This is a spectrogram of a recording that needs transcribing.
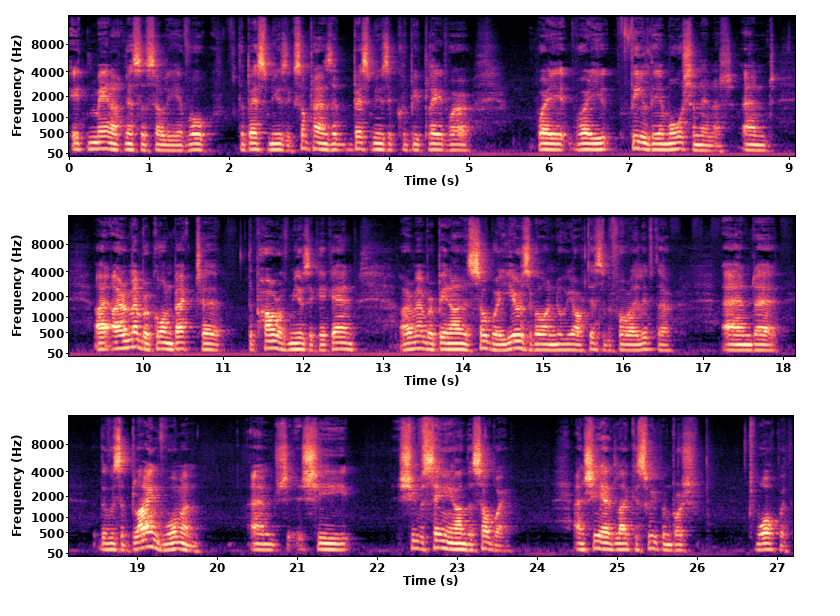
it may not necessarily evoke the best music. Sometimes the best music could be played where, where you, where you feel the emotion in it. And I, I remember going back to the power of music again. I remember being on a subway years ago in New York. This is before I lived there, and uh, there was a blind woman, and she, she she was singing on the subway, and she had like a sweeping brush to walk with.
